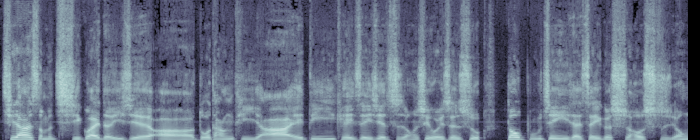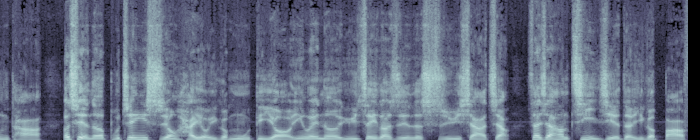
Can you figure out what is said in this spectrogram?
其他的什么奇怪的一些啊、多糖体啊、ADEK 这一些脂溶性维生素都不建议在这个时候使用它。而且呢，不建议使用还有一个目的哦，因为呢，鱼这一段时间的食欲下降，再加上季节的一个 buff。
